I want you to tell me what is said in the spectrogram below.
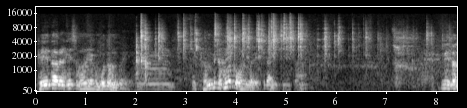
배달을 했으면 오늘 여기 못 오는 거예요. 음, 경비를 하니까 오는 거예요. 시간이 있으니까. 일단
